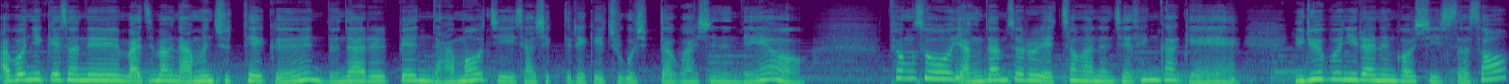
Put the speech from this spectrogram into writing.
아버님께서는 마지막 남은 주택은 누나를 뺀 나머지 자식들에게 주고 싶다고 하시는데요. 평소 양담소를 애청하는 제 생각에 유류분이라는 것이 있어서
